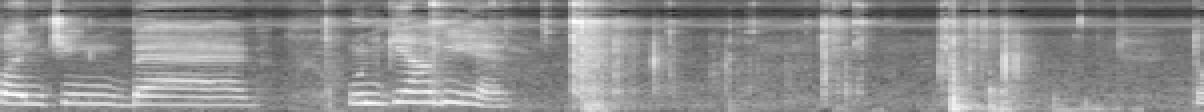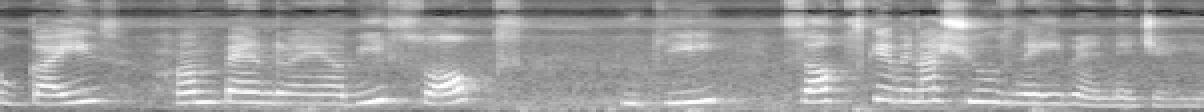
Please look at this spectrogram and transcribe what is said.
पंचिंग बैग उनके यहाँ भी है. तो गाइस हम पहन रहे हैं अभी सॉक्स क्योंकि सॉक्स के बिना शूज़ नहीं पहनने चाहिए।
